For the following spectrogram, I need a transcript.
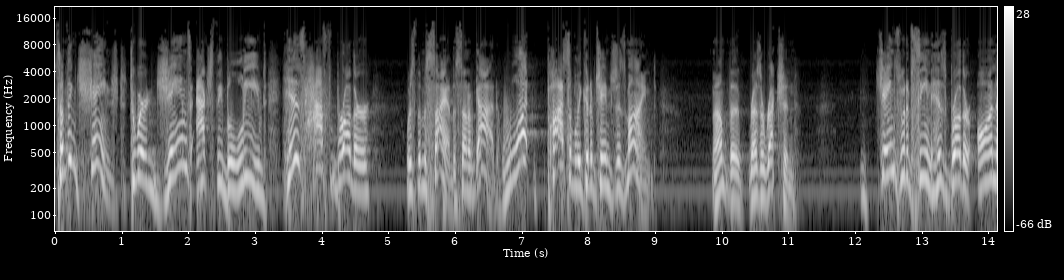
Something changed to where James actually believed his half brother was the Messiah, the Son of God. What possibly could have changed his mind? Well, the resurrection. James would have seen his brother on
